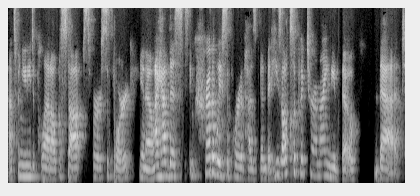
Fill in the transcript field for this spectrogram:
that's when you need to pull out all the stops for support. You know, I have this incredibly supportive husband, but he's also quick to remind me though that,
